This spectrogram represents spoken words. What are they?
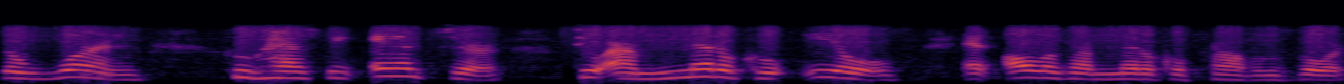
the one who has the answer to our medical ills and all of our medical problems, Lord.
